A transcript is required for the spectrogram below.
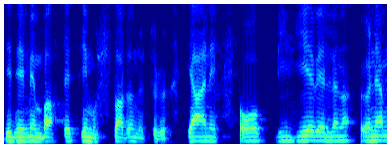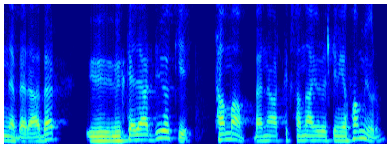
Dediğimin bahsettiğim hususlardan ötürü. Yani o bilgiye verilen önemle beraber ülkeler diyor ki tamam ben artık sanayi üretimi yapamıyorum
